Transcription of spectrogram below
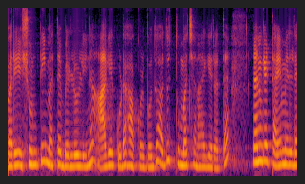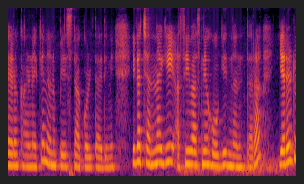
ಬರೀ ಶುಂಠಿ ಮತ್ತು ಬೆಳ್ಳುಳ್ಳಿನ ಹಾಗೆ ಕೂಡ ಹಾಕ್ಕೊಳ್ಬೋದು ಅದು ತುಂಬ ಚೆನ್ನಾಗಿರುತ್ತೆ. ನನಗೆ ಟೈಮ್ ಇಲ್ಲದೆ ಇರೋ ಕಾರಣಕ್ಕೆ ನಾನು ಪೇಸ್ಟ್ ಹಾಕ್ಕೊಳ್ತಾ ಇದ್ದೀನಿ. ಈಗ ಚೆನ್ನಾಗಿ ಹಸಿ ವಾಸನೆ ಹೋಗಿದ ನಂತರ ಎರಡು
